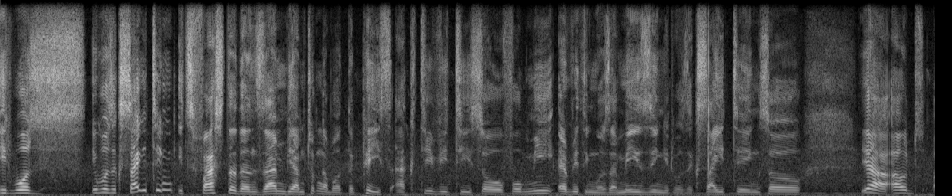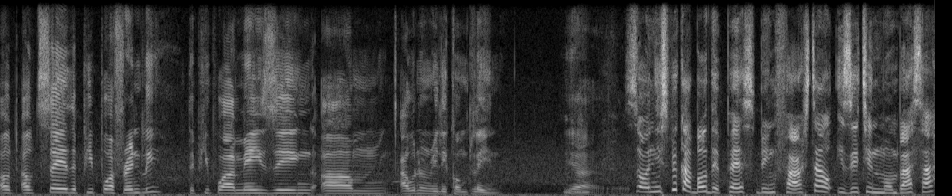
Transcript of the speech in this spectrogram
it was it was exciting. It's faster than Zambia. I'm talking about the pace, activity. So for me, everything was amazing. It was exciting. So yeah, I would I would, I would say the people are friendly. The people are amazing. Um, I wouldn't really complain. Yeah. So when you speak about the pace being faster, is it in Mombasa?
